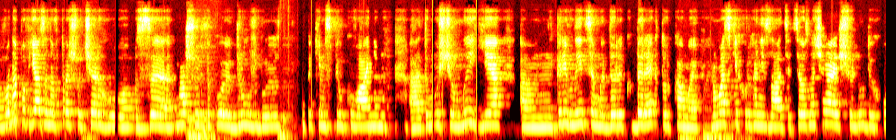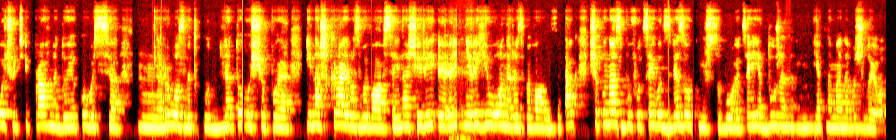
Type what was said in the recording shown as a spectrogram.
Вона пов'язана в першу чергу з нашою такою дружбою, з таким спілкуванням, е, тому що ми є ем, керівницями, дирек- директорками громадських організацій. Це означає, що люди хочуть і прагнуть до якогось розвитку для того, щоб і наш край розвивався, і наші рідні регіони розвивалися, так щоб у нас був оцей от зв'язок між собою. Це є дуже, як на мене, важливо.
